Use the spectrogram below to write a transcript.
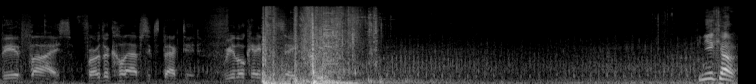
Be advised, further collapse expected. Relocate to safety. Can you count?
